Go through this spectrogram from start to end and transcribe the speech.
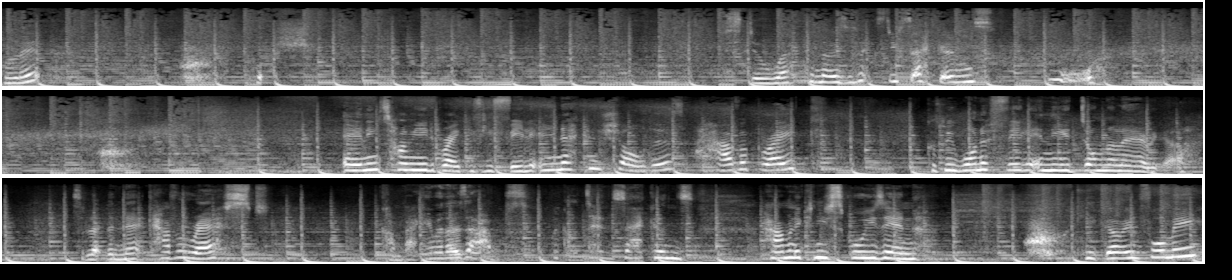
Pull it, push. Still working those 60 seconds. Ooh. Anytime you need a break, if you feel it in your neck and shoulders, have a break because we want to feel it in the abdominal area. So let the neck have a rest. Come back in with those abs. We've got 10 seconds. How many can you squeeze in? Keep going for me.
